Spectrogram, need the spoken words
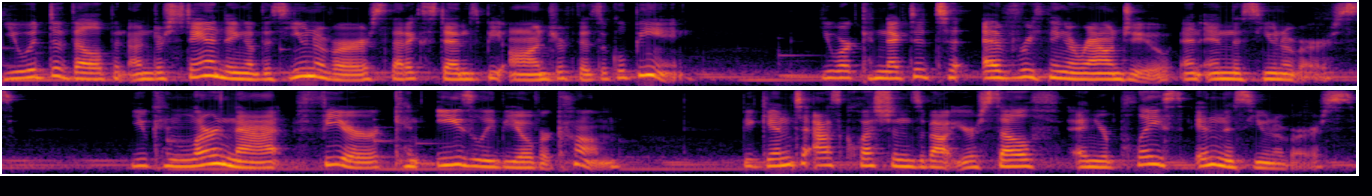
you would develop an understanding of this universe that extends beyond your physical being. You are connected to everything around you and in this universe. You can learn that fear can easily be overcome. Begin to ask questions about yourself and your place in this universe.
